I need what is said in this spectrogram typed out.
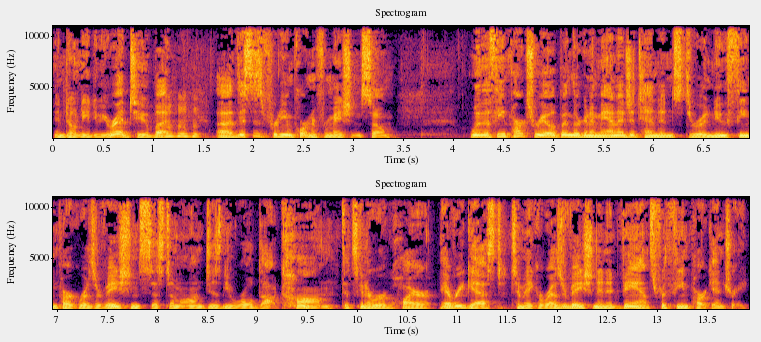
and don't need to be read to, but uh, this is pretty important information. So when the theme parks reopen, they're going to manage attendance through a new theme park reservation system on DisneyWorld.com that's going to require every guest to make a reservation in advance for theme park entry.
